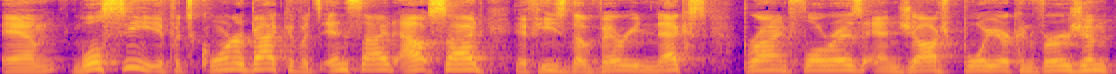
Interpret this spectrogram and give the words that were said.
And we'll see if it's cornerback, if it's inside, outside, if he's the very next Brian Flores and Josh Boyer conversion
